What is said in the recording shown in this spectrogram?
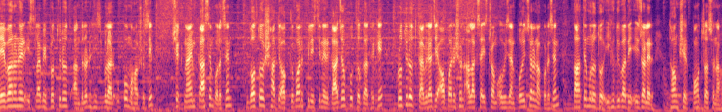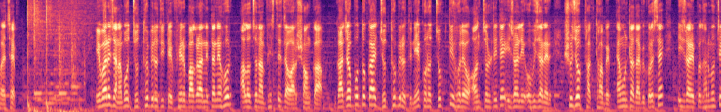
লেবাননের ইসলামী প্রতিরোধ আন্দোলন হিজবুলার উপমহাসচিব শেখ নাইম কাসেম বলেছেন গত সাতই অক্টোবর ফিলিস্তিনের গাজা উপত্যকা থেকে প্রতিরোধকামীরা যে অপারেশন আলাক্সা ইস্ট্রম অভিযান পরিচালনা করেছেন, তাতে মূলত ইহুদিবাদী ইসরায়েলের ধ্বংসের পথ রচনা হয়েছে। এবারে জানাব যুদ্ধবিরতিতে ফের বাগড়া নেতানেহুর আলোচনা ভেস্তে যাওয়ার শঙ্কা। গাজা উপত্যকায় যুদ্ধবিরতি নিয়ে কোনো চুক্তি হলেও অঞ্চলটিতে ইসরায়েলি অভিযানের সুযোগ থাকতে হবে, এমনটা দাবি করেছে ইসরায়েলের প্রধানমন্ত্রী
